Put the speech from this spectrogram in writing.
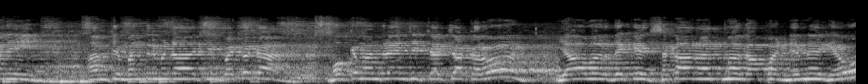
ठिकाणी आमची मंत्रिमंडळाची बैठका मुख्यमंत्र्यांची चर्चा करून यावर देखील सकारात्मक आपण निर्णय घेऊ.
